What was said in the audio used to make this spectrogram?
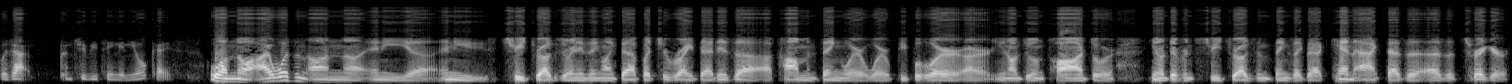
Was that contributing in your case? Well, no, I wasn't on uh, any uh, any street drugs or anything like that. But you're right; that is a, a common thing where where people who are, are you know doing pot or you know different street drugs and things like that can act as a as a trigger.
